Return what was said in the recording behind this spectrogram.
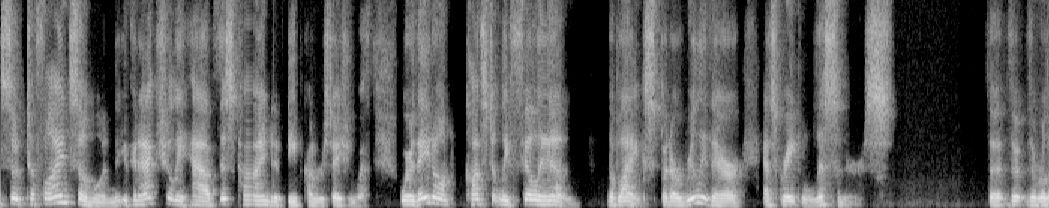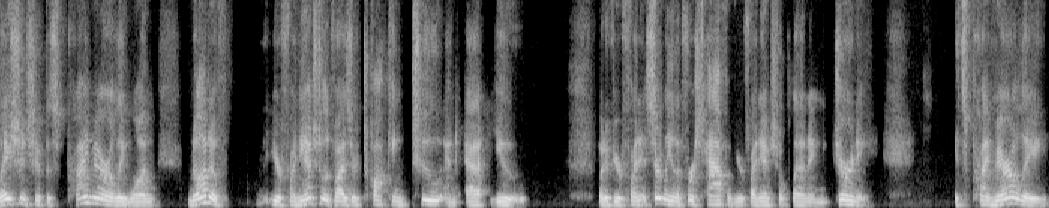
so to find someone that you can actually have this kind of deep conversation with, where they don't constantly fill in the blanks, but are really there as great listeners. The, the, the relationship is primarily one not of your financial advisor talking to and at you, but of your fin- certainly in the first half of your financial planning journey. It's primarily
